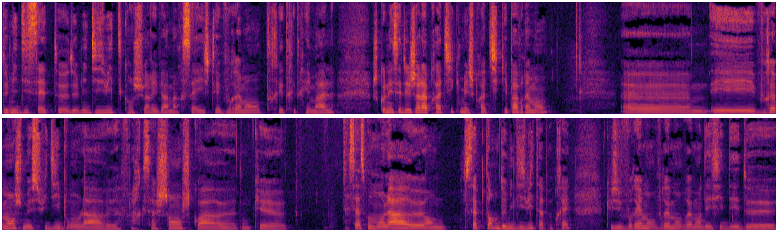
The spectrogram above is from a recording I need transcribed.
2017-2018 euh, quand je suis arrivée à Marseille, j'étais vraiment très très très mal. Je connaissais déjà la pratique mais je pratiquais pas vraiment. Euh, et vraiment je me suis dit bon là il va falloir que ça change quoi. Euh, donc c'est à ce moment-là, en septembre 2018 à peu près, que j'ai vraiment vraiment vraiment décidé de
